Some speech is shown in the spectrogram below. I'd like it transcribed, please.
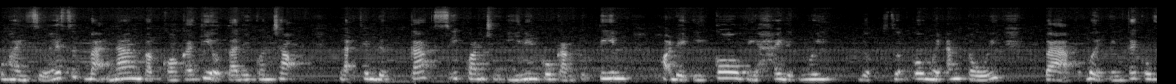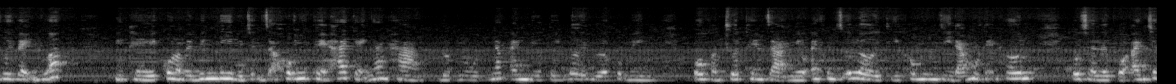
Cô hành xử hết sức bản năng và có cái kiểu ta đây quan trọng lại thêm được các sĩ quan chú ý nên cô càng tự tin. Họ để ý cô vì hay được nuôi được dưỡng cô mời ăn tối và cũng bởi tính cách cô vui vẻ nữa. Vì thế, cô nói với Bingley về chuyện dạ hội như thể hai kẻ ngang hàng, đột ngột nhắc anh nhớ tới lời hứa của mình. Cô còn chuốt thêm rằng nếu anh không giữ lời thì không gì đáng hổ thẹn hơn. Câu trả lời của anh trước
